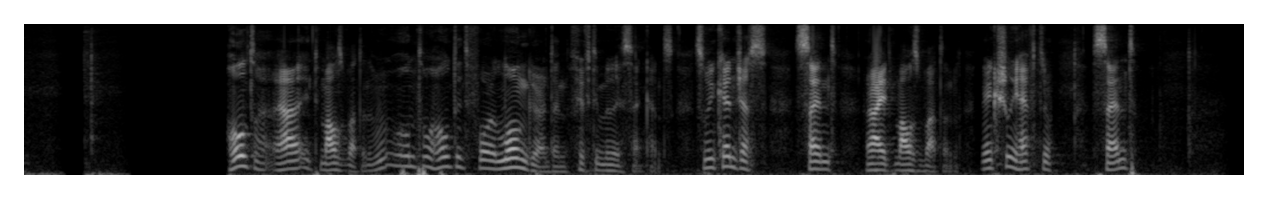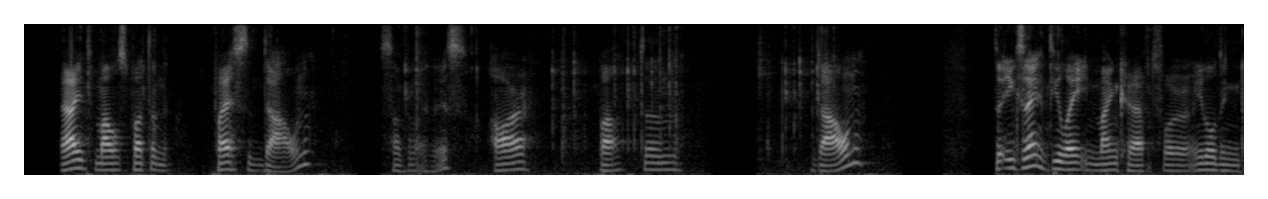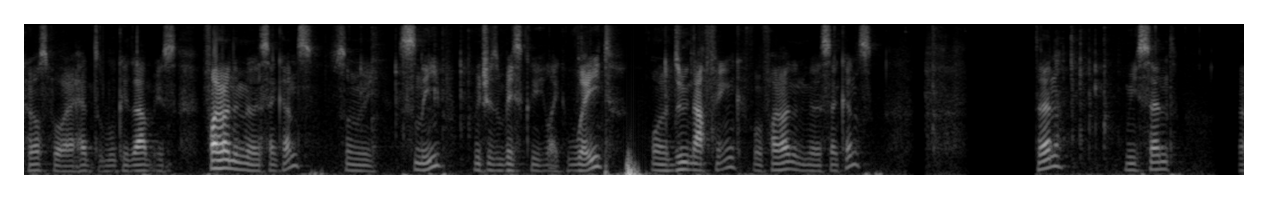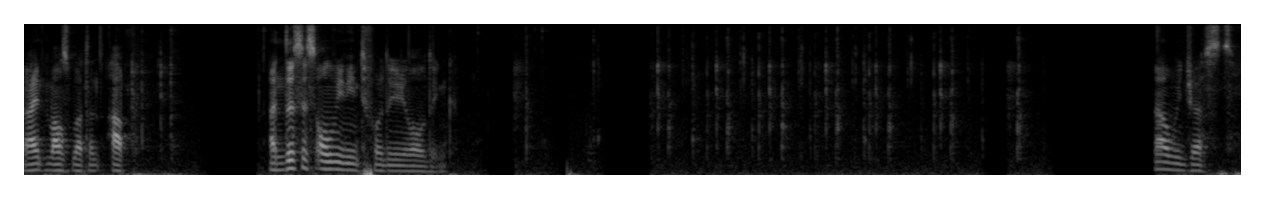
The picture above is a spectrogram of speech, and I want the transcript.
hold uh, right mouse button. We want to hold it for longer than 50 milliseconds. So we can just send right mouse button. We actually have to send right mouse button press down, something like this, R button down. The exact delay in Minecraft for reloading crossbow, I had to look it up, is 500 milliseconds. So we sleep, which is basically like wait or do nothing for 500 milliseconds. Then we send right mouse button up. And this is all we need for the reloading. Now we just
